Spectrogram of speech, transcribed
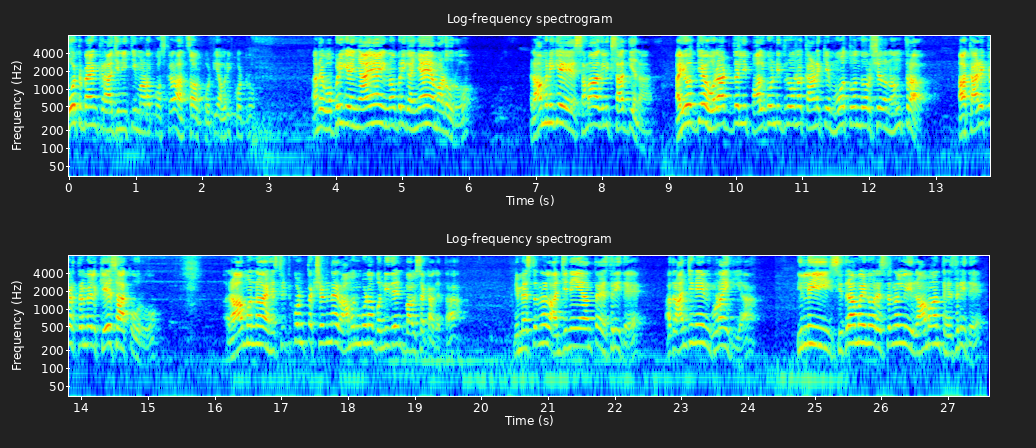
ವೋಟ್ ಬ್ಯಾಂಕ್ ರಾಜನೀತಿ ಮಾಡೋಕ್ಕೋಸ್ಕರ ಹತ್ತು ಸಾವಿರ ಕೋಟಿ ಅವ್ರಿಗೆ ಕೊಟ್ಟರು ಅಂದರೆ ಒಬ್ಬರಿಗೆ ನ್ಯಾಯ ಇನ್ನೊಬ್ಬರಿಗೆ ಅನ್ಯಾಯ ಮಾಡೋರು ರಾಮನಿಗೆ ಸಮ ಆಗ್ಲಿಕ್ಕೆ ಸಾಧ್ಯನಾ? ಅಯೋಧ್ಯೆ ಹೋರಾಟದಲ್ಲಿ ಪಾಲ್ಗೊಂಡಿದ್ರು ಅನ್ನೋ ಕಾರಣಕ್ಕೆ ಮೂವತ್ತೊಂದು ವರ್ಷದ ನಂತರ ಆ ಕಾರ್ಯಕರ್ತರ ಮೇಲೆ ಕೇಸ್ ಹಾಕೋರು. ರಾಮನ ಹೆಸರಿಟ್ಕೊಂಡ ತಕ್ಷಣನೇ ರಾಮನ್ ಗುಣ ಬಂದಿದೆ ಅಂತ ಭಾವಿಸಕ್ಕಾಗತ್ತಾ? ನಿಮ್ಮ ಹೆಸರಿನಲ್ಲಿ ಆಂಜನೇಯ ಅಂತ ಹೆಸರಿದೆ. ಅದ್ರ ಆಂಜನೇಯನ ಗುಣ ಇದೆಯಾ? ಇಲ್ಲಿ ಸಿದ್ದರಾಮಯ್ಯನವ್ರ ಹೆಸರಿನಲ್ಲಿ ರಾಮ ಅಂತ ಹೆಸರಿದೆ.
